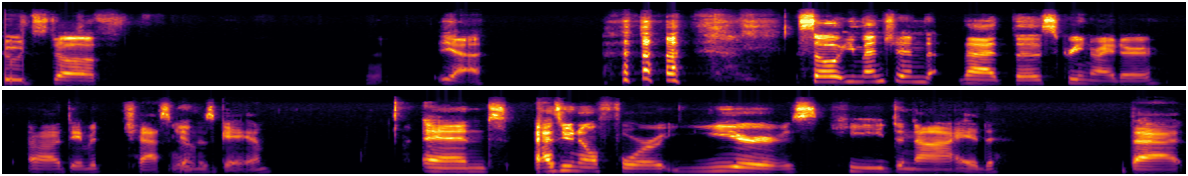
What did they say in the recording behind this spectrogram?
dude stuff. Yeah. so you mentioned that the screenwriter, uh, David Chaskin, Yep. is gay. And as you know, for years, he denied that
